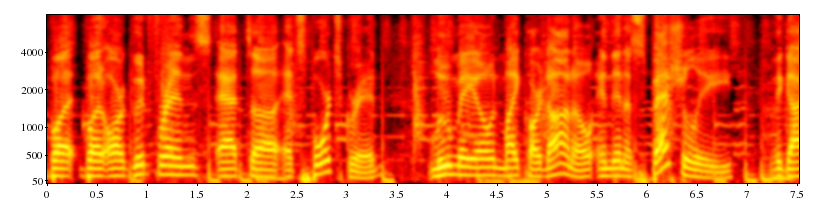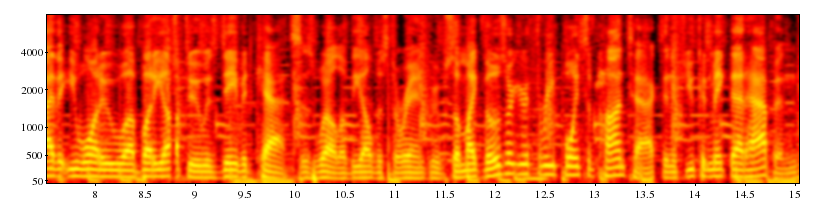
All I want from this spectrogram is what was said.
but but our good friends at uh, at Sports Grid, Lou Mayone, Mike Cardano, and then especially the guy that you want to uh, buddy up to is David Katz as well of the Elvis Duran Group. So, Mike, those are your three points of contact, and if you can make that happen,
